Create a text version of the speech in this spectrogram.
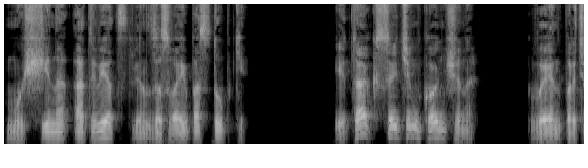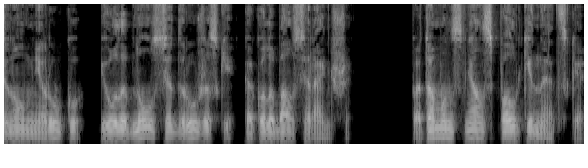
Мужчина ответственен за свои поступки. Итак, с этим кончено. Вейн протянул мне руку и улыбнулся дружески, как улыбался раньше. Потом он снял с полки Нецке.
